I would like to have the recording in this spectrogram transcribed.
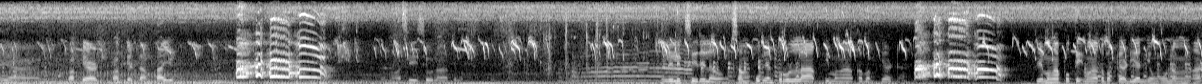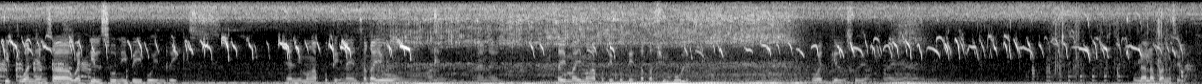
Ayan, backyard, backyard lang tayo. Yung mga siso natin. Naliliksi nila oh. Sampu yan, puro lalaki mga kabakyard. Yung mga puti mga kabakyard, yan yung unang uh, ipuan yan sa White Gilso ni Bebo Enriquez. Yan yung mga puti na yan, saka yung ano, ano yun. Sa may mga puti-puti, tapos yung bulik white kills yan. Ayan. Naglalaban na sila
